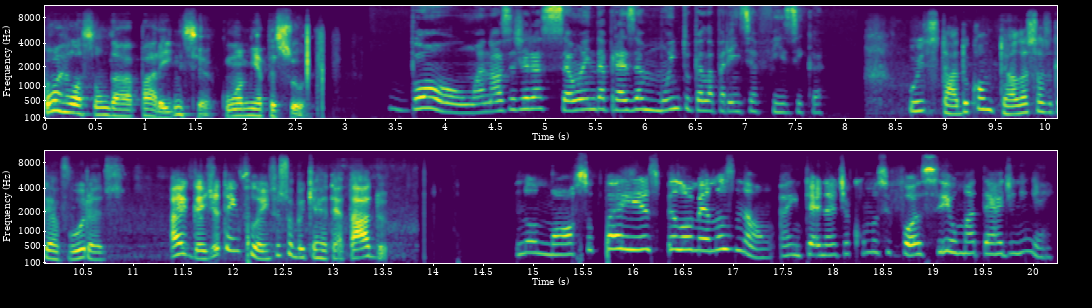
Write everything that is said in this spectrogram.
Qual a relação da aparência com a minha pessoa? Bom, a nossa geração ainda preza muito pela aparência física. O Estado contela essas gravuras? A igreja tem influência sobre o que é retratado? No nosso país, pelo menos não. A internet é como se fosse uma terra de ninguém.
